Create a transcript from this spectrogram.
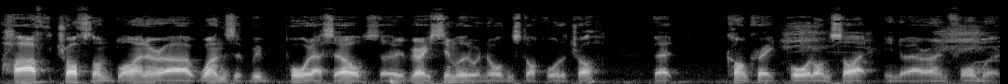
half the troughs on Blina are ones that we've poured ourselves. So very similar to a Northern Stockwater trough, but concrete poured on site into our own formwork.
